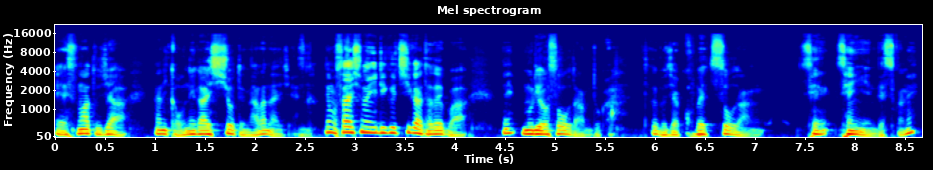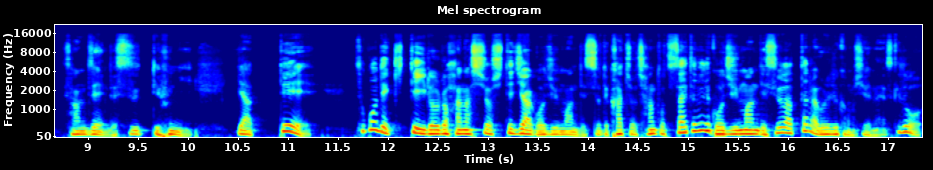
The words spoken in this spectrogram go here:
えー、その後じゃあ何かお願いしようってならないじゃないですか。でも最初の入り口が例えばね、無料相談とか、例えばじゃあ個別相談 1000, 1000円ですかね、3000円ですっていうふうにやって、そこで来ていろいろ話をして、じゃあ50万ですよって価値をちゃんと伝えた上で50万ですよだったら売れるかもしれないですけど、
